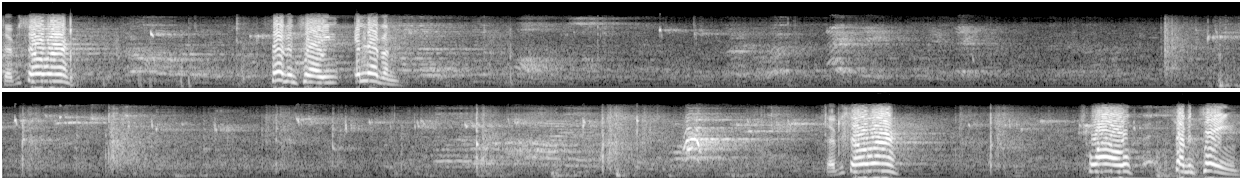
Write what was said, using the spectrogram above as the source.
Service over. 17 11. Service over. 12 17.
